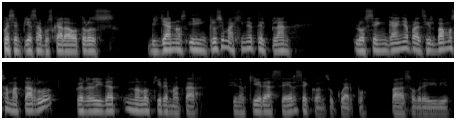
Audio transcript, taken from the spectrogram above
pues empieza a buscar a otros villanos. E incluso imagínate el plan, los engaña para decir, vamos a matarlo, pero en realidad no lo quiere matar, sino quiere hacerse con su cuerpo para sobrevivir.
